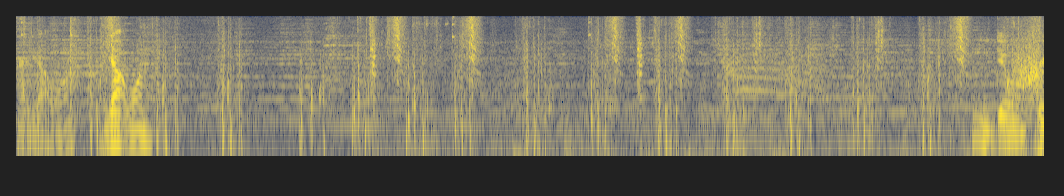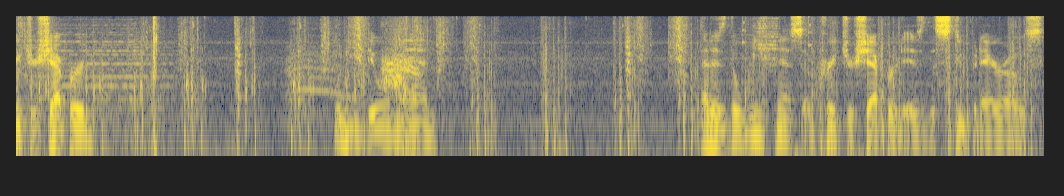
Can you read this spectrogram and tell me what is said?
I got one. I got one. What are you doing, creature shepherd? What are you doing, man? That is the weakness of Creature Shepherd, is the stupid arrows.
